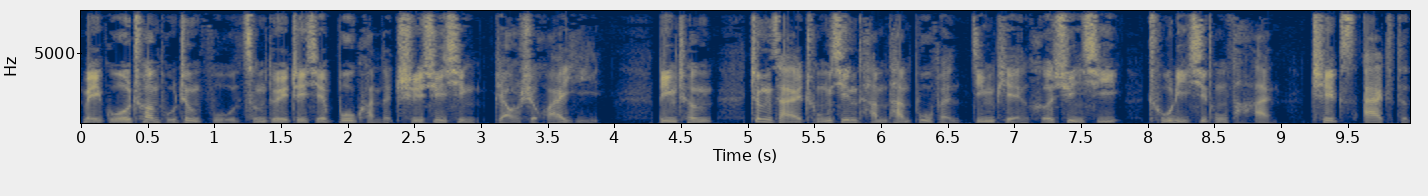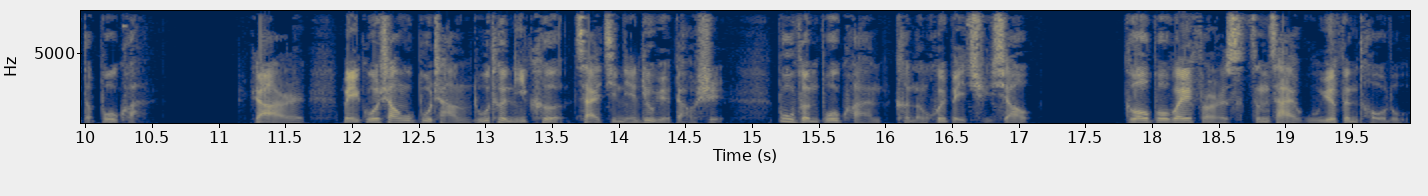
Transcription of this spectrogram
美国川普政府曾对这些拨款的持续性表示怀疑，并称正在重新谈判部分晶片和讯息处理系统法案 （Chips Act） 的拨款。然而，美国商务部长卢特尼克在今年六月表示。部分拨款可能会被取消。Global Wafers 曾在五月份透露，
